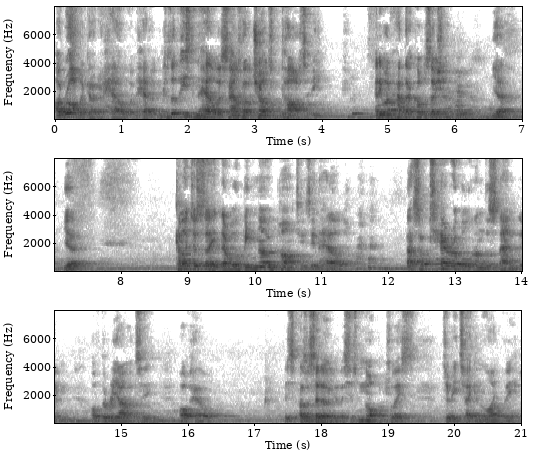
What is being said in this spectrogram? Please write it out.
I'd rather go to hell than heaven, because at least in hell there sounds like a chance of party. Anyone have that conversation? Yeah, yeah. Can I just say, there will be no parties in hell. That's a terrible understanding of the reality of hell. It's, as I said earlier, this is not a place to be taken lightly.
